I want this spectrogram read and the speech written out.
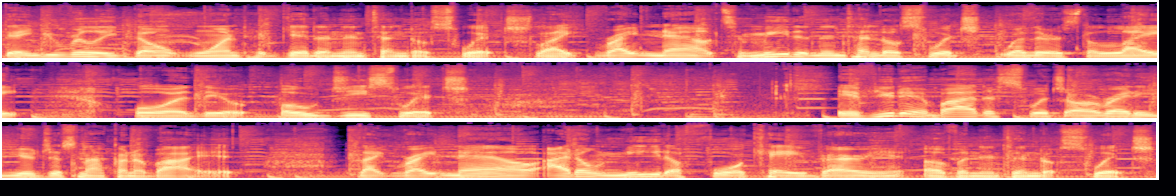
then you really don't want to get a Nintendo Switch. Like right now, to me, the Nintendo Switch, whether it's the Lite or the OG Switch, if you didn't buy the Switch already, you're just not going to buy it. Like right now, I don't need a 4K variant of a Nintendo Switch.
